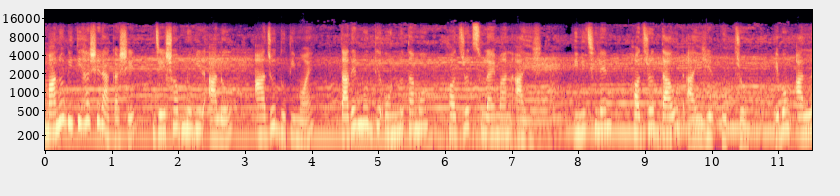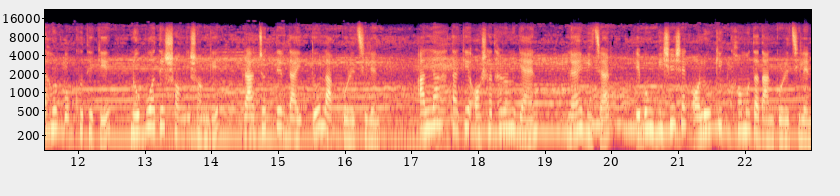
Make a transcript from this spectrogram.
মানব ইতিহাসের আকাশে যেসব নবীর আলো আজও দ্যুতিময়, তাদের মধ্যে অন্যতম হজরত সুলাইমান আইহ। তিনি ছিলেন হজরত দাউদ আইহের পুত্র এবং আল্লাহর পক্ষ থেকে নবুয়াতের সঙ্গে সঙ্গে রাজ্যত্বের দায়িত্ব লাভ করেছিলেন। আল্লাহ তাকে অসাধারণ জ্ঞান, ন্যায় বিচার এবং বিশেষ এক অলৌকিক ক্ষমতা দান করেছিলেন।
